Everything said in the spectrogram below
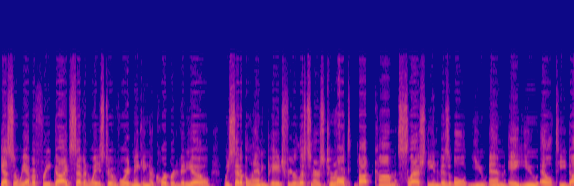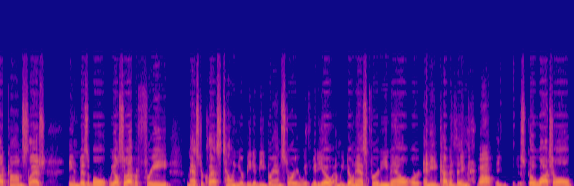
Yeah, so we have a free guide, seven ways to avoid making a corporate video. We set up a landing page for your listeners, umault.com slash the invisible, U-M-A-U-L-T dot com slash the invisible. We also have a free masterclass telling your B2B brand story with video, and we don't ask for an email or any kind of thing. Wow. just go watch all,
